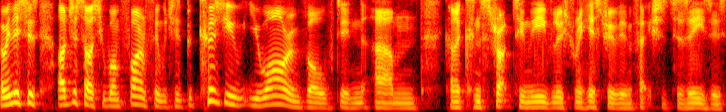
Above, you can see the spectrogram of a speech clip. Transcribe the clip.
I mean, this is. I'll just ask you one final thing, which is because you you are involved in um, kind of constructing the evolutionary history of infectious diseases.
